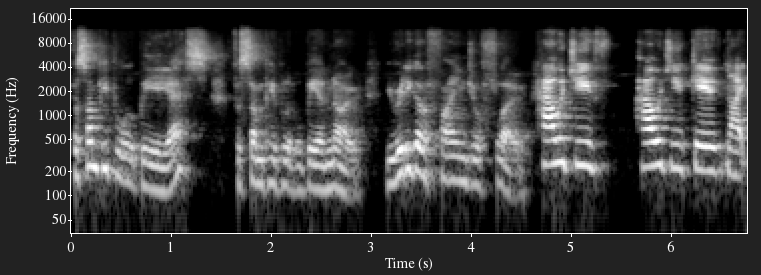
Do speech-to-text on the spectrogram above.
For some people, it will be a yes. For some people, it will be a no. You really got to find your flow. How would you? How would you give like,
